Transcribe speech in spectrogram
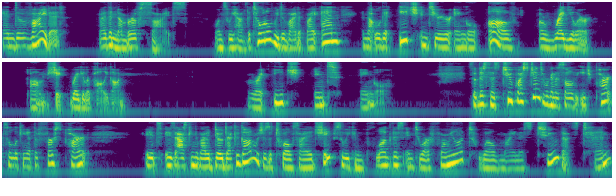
and divide it by the number of sides. Once we have the total, we divide it by n, and that will get each interior angle of a regular um, shape, regular polygon. All right, each int angle. So this has two questions. We're going to solve each part. So looking at the first part, it is asking about a dodecagon, which is a 12-sided shape. So we can plug this into our formula. 12 minus 2, that's 10.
